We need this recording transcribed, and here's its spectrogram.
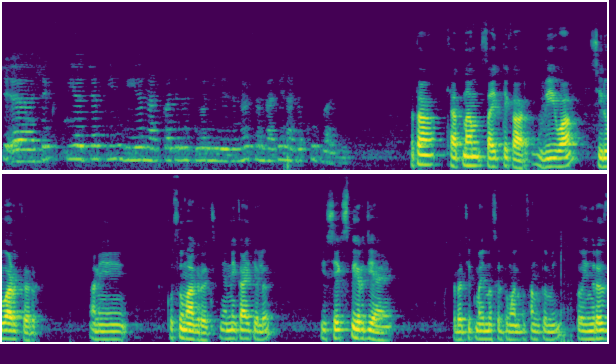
शे अ, शेक्सपियरच्या किंग नाटकाच्या धर्तीवर लिहिलेले नटसम्राट हे नाटक खूप गाजले आता ख्यातनाम साहित्यकार वि वा शिरवाडकर आणि कुसुमाग्रज यांनी काय केलं? की शेक्सपियर जे आहे कदाचित माहीत नसेल तुम्हाला तर सांगतो मी. तो इंग्रज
